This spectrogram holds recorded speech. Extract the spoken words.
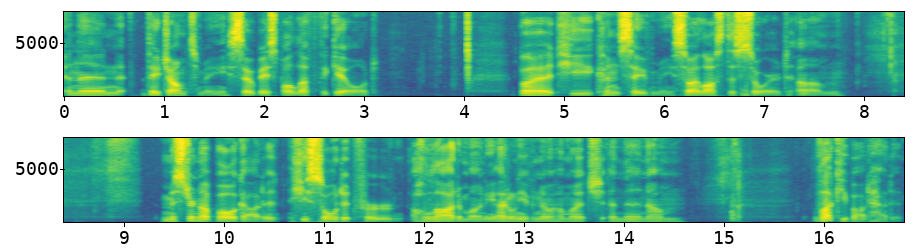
And then they jumped me, so Baseball left the guild. But he couldn't save me, so I lost this sword. Um, Mr. Nutball got it. He sold it for a lot of money. I don't even know how much. And then um, Luckybot had it.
